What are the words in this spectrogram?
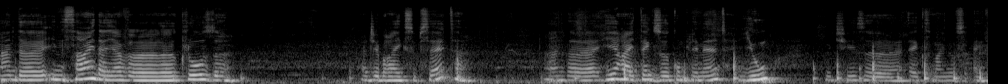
and inside I have a closed algebraic subset. And uh, here I take the complement U, which is uh, X minus F.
